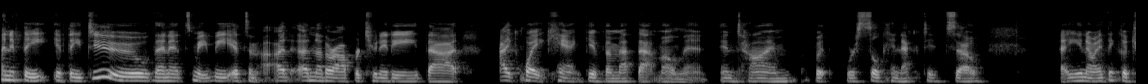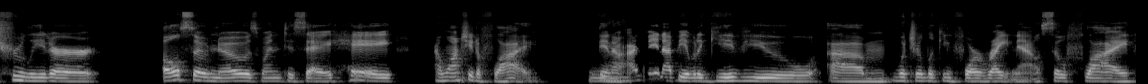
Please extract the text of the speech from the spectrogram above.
and if they if they do then it's maybe it's an a, another opportunity that i quite can't give them at that moment in time but we're still connected. So uh, you know i think a true leader also knows when to say, Hey, I want you to fly. You yeah. know, I may not be able to give you um, what you're looking for right now. So fly,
